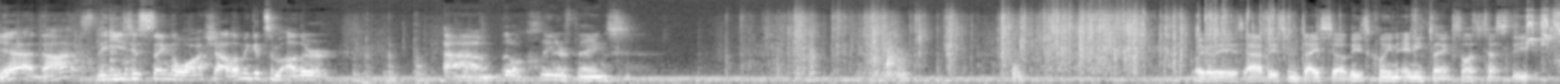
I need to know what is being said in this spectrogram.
Yeah, not the easiest thing to wash out. Let me get some other um, little cleaner things. Look at these. I have these from Daiso. These clean anything. So let's test these.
